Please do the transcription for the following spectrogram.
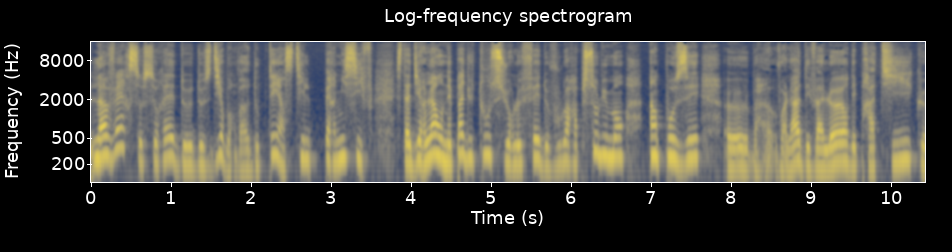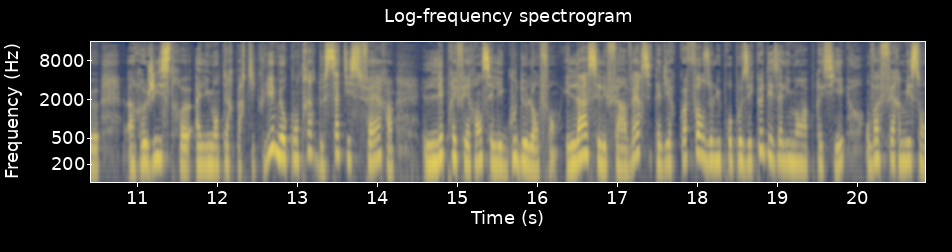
L'inverse serait de, se dire, bon, on va adopter un style permissif. C'est-à-dire là, on n'est pas du tout sur le fait de vouloir absolument imposer euh, bah, voilà, des valeurs, des pratiques, euh, un registre alimentaire particulier, mais au contraire de satisfaire les préférences et les goûts de l'enfant. Et là, c'est l'effet inverse, c'est-à-dire qu'à force de lui proposer que des aliments appréciés, on va fermer son,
